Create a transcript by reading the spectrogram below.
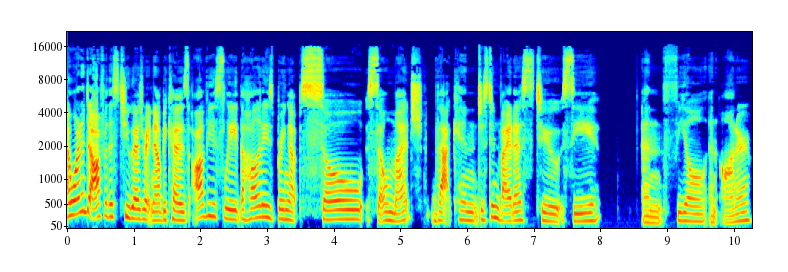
I wanted to offer this to you guys right now because obviously the holidays bring up so, so much that can just invite us to see and feel and honor.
